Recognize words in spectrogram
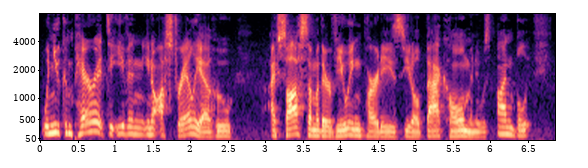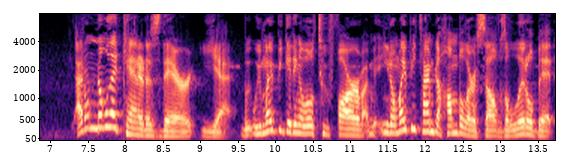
when you compare it to even you know Australia, who I saw some of their viewing parties, you know, back home, and it was unbelievable. I don't know that Canada's there yet. We, we, might be getting a little too far. I mean, you know, it might be time to humble ourselves a little bit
